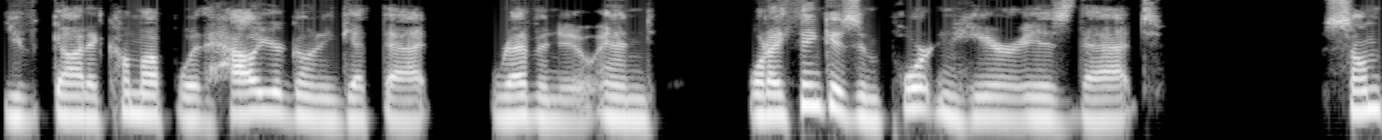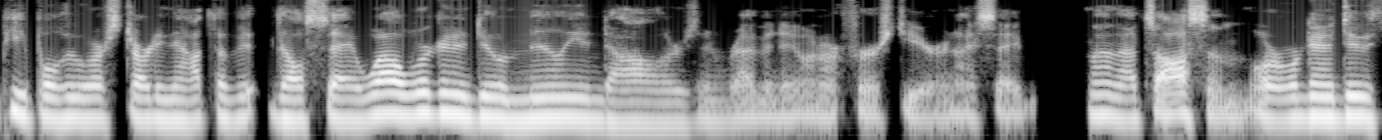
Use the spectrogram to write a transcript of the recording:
you've got to come up with how you're going to get that revenue. And what I think is important here is that some people who are starting out, they'll, they'll say, well, we're going to do a million dollars in revenue in our first year. And I say, well, that's awesome. Or we're going to do,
